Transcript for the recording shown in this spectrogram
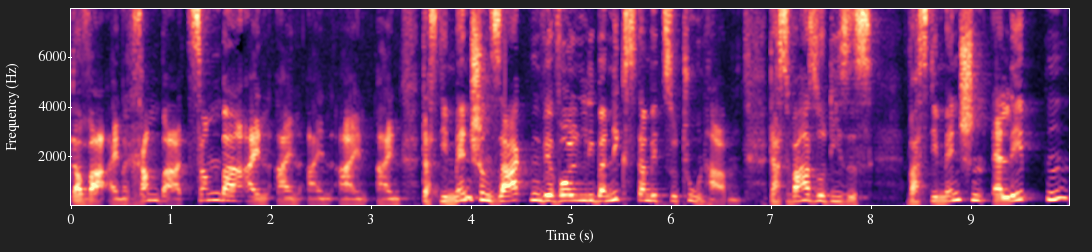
da war ein Rambazamba, ein, ein, ein, ein, ein, dass die Menschen sagten, wir wollen lieber nichts damit zu tun haben. Das war so dieses, was die Menschen erlebten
